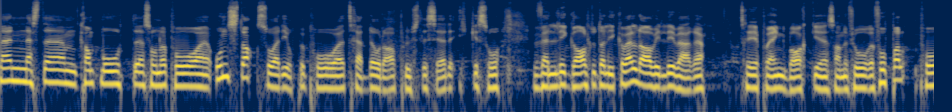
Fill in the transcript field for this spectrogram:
nei, neste mm, kamp mot eh, Sogndal på eh, onsdag, så er de oppe på tredje, og da plutselig ser det ikke så veldig galt ut allikevel. Da vil de være tre poeng bak Sandefjord fotball på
